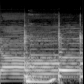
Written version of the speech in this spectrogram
જોયા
